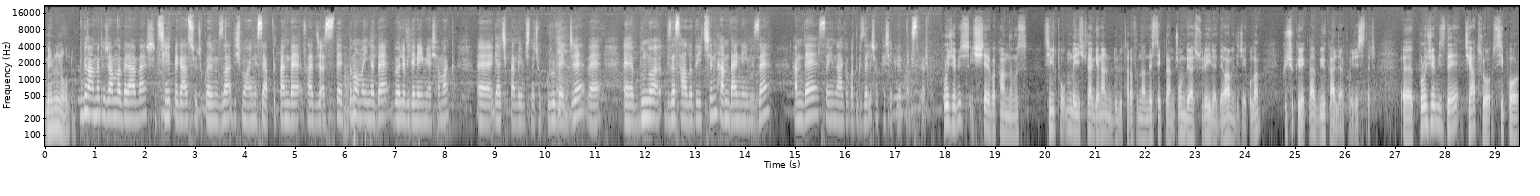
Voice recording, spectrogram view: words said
memnun oldum. Bugün Ahmet hocamla beraber şehit ve gazi çocuklarımıza diş muayenesi yaptık. Ben de sadece asiste ettim ama yine de böyle bir deneyimi yaşamak e, gerçekten benim için de çok gurur verici ve e, bunu bize sağladığı için hem derneğimize hem de Sayın Ragıp Adıgüzel'e çok teşekkür etmek istiyorum. Projemiz İçişleri Bakanlığımız Sivil Toplumla İlişkiler Genel Müdürlüğü tarafından desteklenmiş 11 ay süreyle devam edecek olan Küçük Yürekler Büyük Hayaller projesidir. Ee, projemizde tiyatro, spor,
